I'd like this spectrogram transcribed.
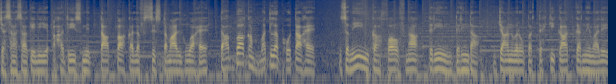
जसासा के लिए अहदीस में ताबा का लफ्ज़ इस्तेमाल हुआ है। ताबा का मतलब होता है, ज़मीन का खौफनाक तरीन दरिंदा, जानवरों पर तहकीकात करने वाले।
